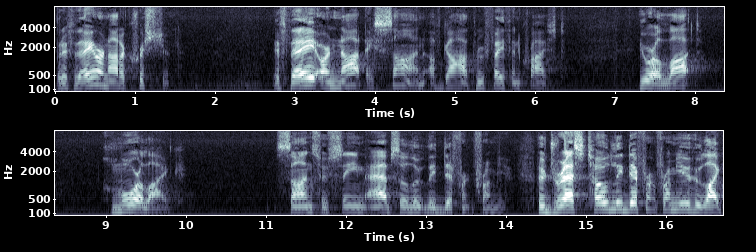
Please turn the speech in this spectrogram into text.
But if they are not a Christian, if they are not a son of God through faith in Christ, you are a lot more like sons who seem absolutely different from you, who dress totally different from you, who like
